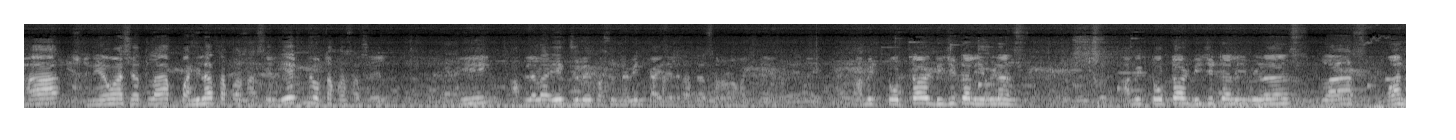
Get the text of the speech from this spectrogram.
हा नेवाशातला पहिला तपास असेल एकमेव तपास असेल की आपल्याला एक जुलैपासून नवीन कायदे आपल्याला सर्वांना माहिती आहे. आम्ही टोटल डिजिटल इव्हिडन्स आम्ही total digital evidence class one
